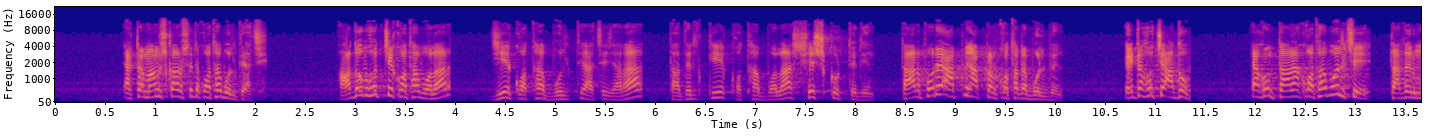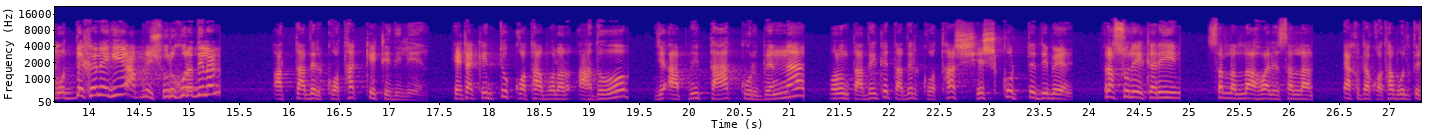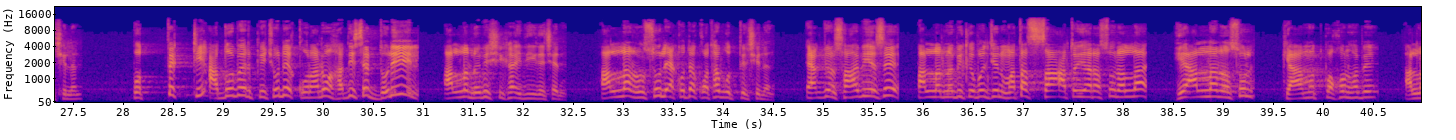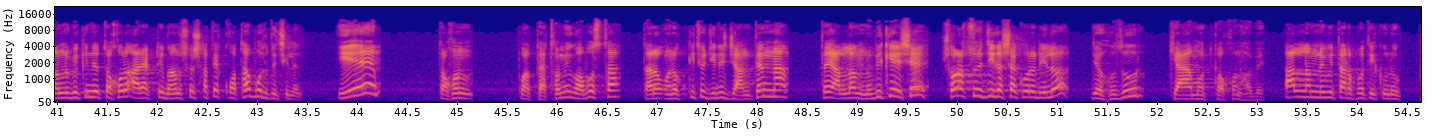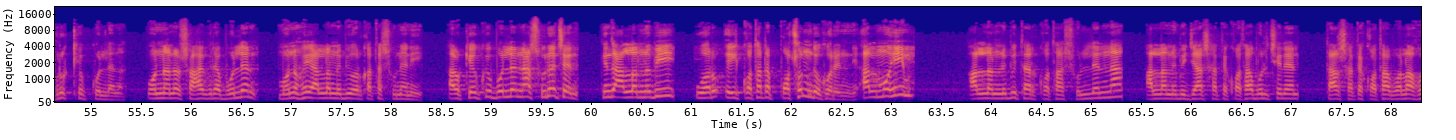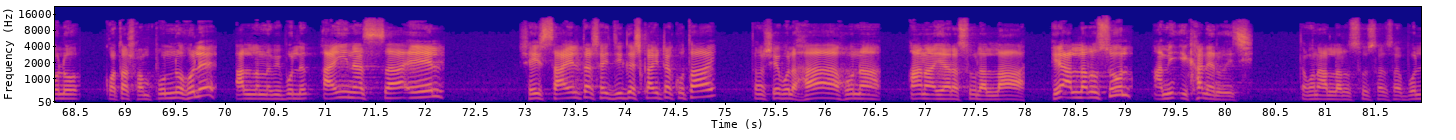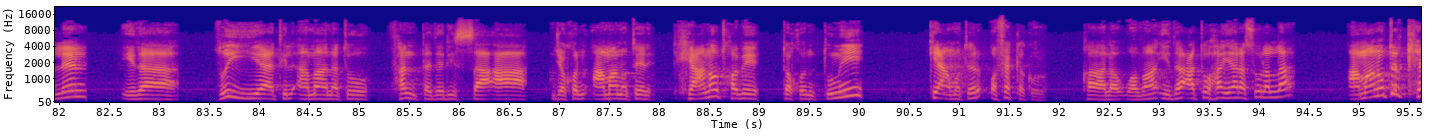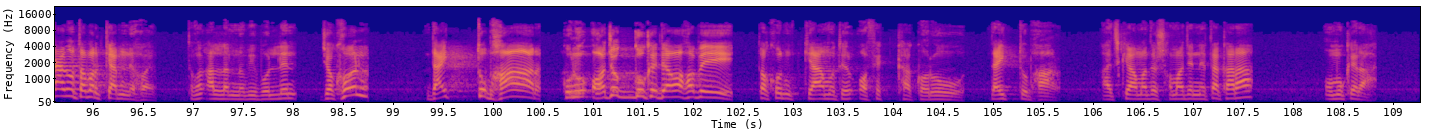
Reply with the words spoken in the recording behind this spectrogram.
একটা মানুষ কারোর সাথে কথা বলতে আছে। আদব হচ্ছে কথা বলার। যে কথা বলতে আছে যারা, তাদেরকে কথা বলা শেষ করতে দিন। তারপরে আপনি আপনার কথাটা বলবেন। এটা হচ্ছে আদব। এখন তারা কথা বলছে, তাদের মধ্যেখানে গিয়ে আপনি শুরু করে দিলেন আর তাদের কথা কেটে দিলেন। এটা কিন্তু কথা বলার আদব যে আপনি তা করবেন না, বরং তাদেরকে তাদের কথা শেষ করতে দিবেন। রাসুল করিম সাল্লাহ আলি সাল্লাম একটা কথা বলতেছিলেন, প্রত্যেকটি আদবের পিছনে কোরআন হাদিসের দলিল আল্লাহ নবী শিখাই দিয়ে গেছেন। আল্লাহ রসুল একতা কথা বলতেছিলেন। একজন সাহাবি এসে আল্লাহ নবীকে বলছেন আতইয়া রাসুল আল্লাহ হে আল্লাহ রসুল, কেয়ামত কখন হবে? আল্লাহ নবী কিন্তু তখন আর একটি মানুষের সাথে কথা বলতেছিলেন। এ তখন প্রাথমিক অবস্থা তারা অনেক কিছু জিনিস জানতেন না। তাই আল্লাহ নবীকে এসে সরাসরি জিজ্ঞাসা করে নিল যে, হুজুর, কেয়ামত কখন হবে? আল্লাহ নবী তার প্রতি কোনো ভ্রুক্ষেপ করলেন না। অন্যান্য সাহাবিরা বললেন, মনে হয় আল্লাহ নবী ওর কথা শুনেনি। আর কেউ কেউ বললেন, না, শুনেছেন। কিন্তু আল্লাহ নবী ওর এই কথাটা পছন্দ করেননি। আল মহিম আল্লাহ নবী তার কথা শুনলেন না। আল্লাহ নবী যার সাথে কথা বলছিলেন, তার সাথে কথা বলা হলো। কথা সম্পূর্ণ হলে আল্লাহ নবী বললেন, আইন সায়েল? সেই সাইলটা সেই জিজ্ঞেসকারীটা কোথায়? তখন সে বলে হা, হুনা। আনা ইয়া রসুল আল্লাহ হে আল্লাহ রসুল, আমি এখানে রয়েছি। তখন আল্লাহ রসুল সাল্লাল্লাহু বললেন, ইদা জুইয়াতিল আমানাতু ফান্তাজারি সা যখন আমানতের খেয়ানত হবে, তখন তুমি কেয়ামতের অপেক্ষা করো। কালা ওমা ইদা আতোহা ইয়া রাসুল আল্লাহ আমানতের খেয়ানত আবার কেমনে হয়? তখন আল্লাহ নবী বললেন, যখন দায়িত্বভার কোনো অযোগ্যকে দেওয়া হবে, তখন কেয়ামতের অপেক্ষা করো। দায়িত্বভার। আজকে আমাদের সমাজের নেতা কারা? অমুকেরা।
